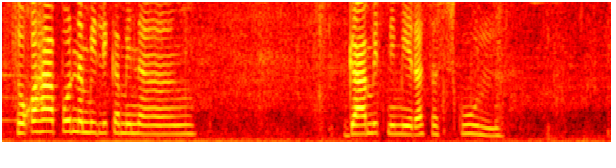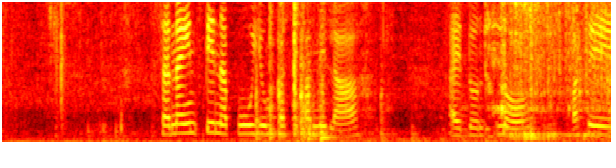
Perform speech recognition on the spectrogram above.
So, kahapon namili kami ng gamit ni Mira sa school. Sa 90 na po yung pasukan nila. I don't know. Kasi,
